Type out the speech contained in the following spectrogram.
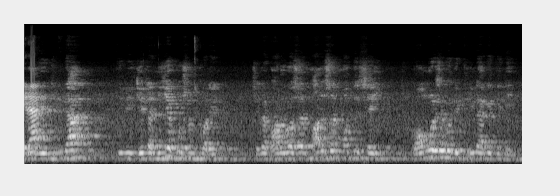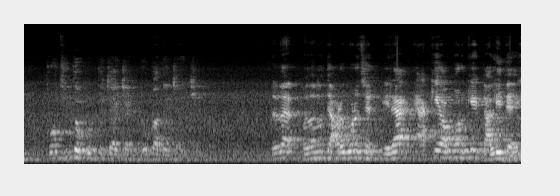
এরা ঘৃণা তিনি যেটা নিজে পোষণ করেন সেটা ভারতবর্ষের মানুষের মধ্যে সেই কংগ্রেসের প্রতি ঘৃণাকে তিনি প্রথিত করতে চাইছেন ঢোকাতে চাইছেন। দাদা প্রধানমন্ত্রী আরও বলেছেন এরা একে অপরকে গালি দেয়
